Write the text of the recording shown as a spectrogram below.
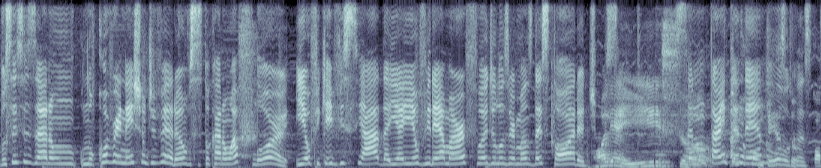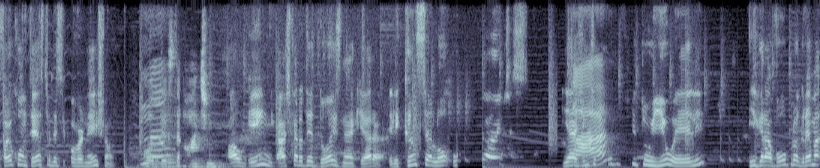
Vocês fizeram um- no Cover Nation de verão, vocês tocaram A Flor e eu fiquei viciada. E aí eu virei a maior fã de Los Hermanos da história. Tipo, Olha isso! Você não tá entendendo, contexto? Lucas. Qual foi o contexto desse Cover Nation? O contexto é ótimo. Alguém, acho que era o D2, né, que era, ele cancelou o dia antes. E a Tá. gente substituiu ele e gravou o programa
